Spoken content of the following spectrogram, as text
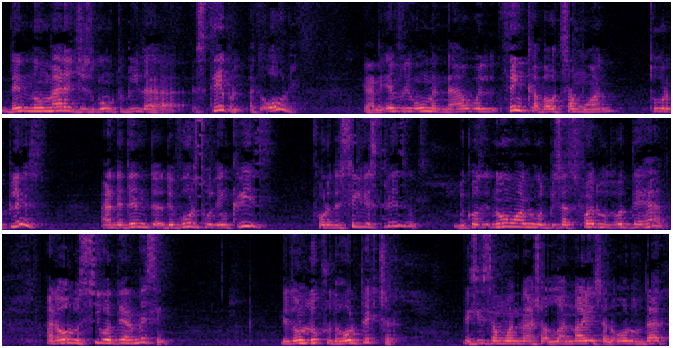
then no marriage is going to be the stable at all And every woman now will think about someone to replace. And then the divorce will increase for the silliest reasons because no one will be satisfied with what they have and always see what they are missing. They don't look for the whole picture. They see someone, mashallah, nice and all of that,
